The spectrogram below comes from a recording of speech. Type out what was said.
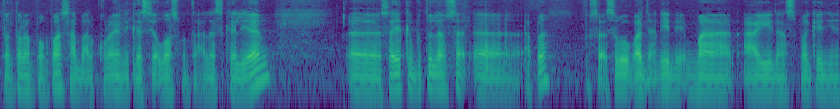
Tuan-tuan dan puan-puan sahabat Al-Quran yang dikasihi Allah SWT sekalian. Uh, saya kebetulan Ustaz uh, apa? Ustaz sebut banyak ni nikmat, air dan sebagainya.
